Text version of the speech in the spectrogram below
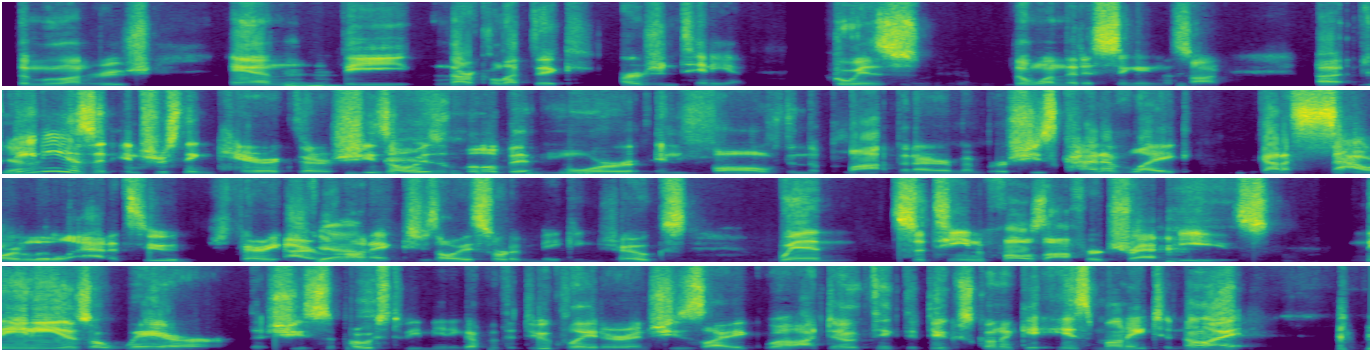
the Moulin Rouge, and Mhm. the narcoleptic Argentinian, who is the one that is singing the song. Uh, Yeah. Nini is an interesting character. She's always a little bit more involved in the plot than I remember. She's kind of like got a sour little attitude. She's very Yeah. ironic. She's always sort of making jokes. When Satine falls off her trapeze, Nini is aware that she's supposed to be meeting up with the Duke later, and she's like, "Well, I don't think the Duke's gonna get his money tonight,"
